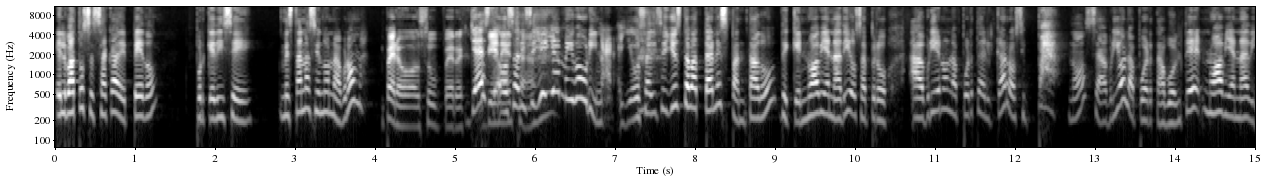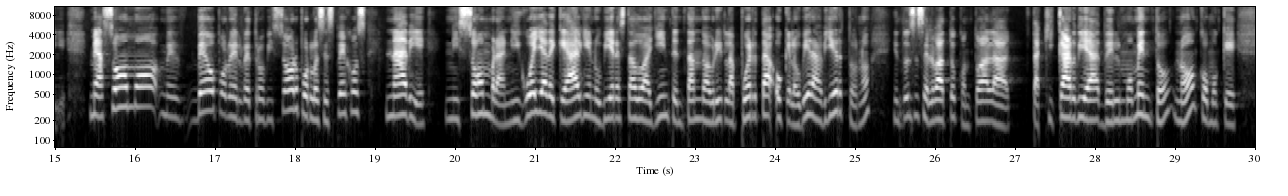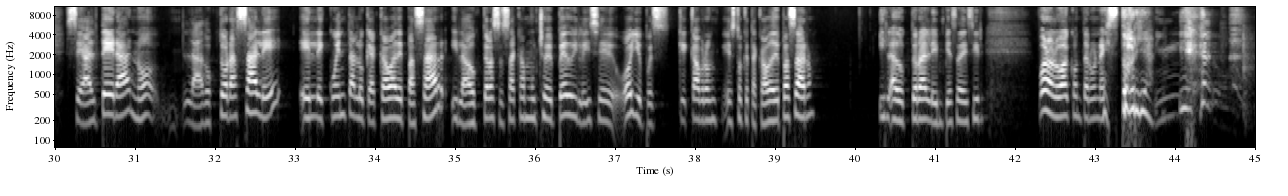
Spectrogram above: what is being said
El vato se saca de pedo porque dice, me están haciendo una broma. Pero súper Ya bien o sea, hecha. dice, yo ya me iba a orinar. ahí". O sea, dice, yo estaba tan espantado de que no había nadie, o sea, pero abrieron la puerta del carro, así, pa, ¿no? Se abrió la puerta, volteé, no había nadie. Me asomo, me veo por el retrovisor, por los espejos, nadie, ni sombra, ni huella de que alguien hubiera estado allí intentando abrir la puerta o que la hubiera abierto, ¿no? Y entonces el vato con toda la taquicardia del momento, ¿no? Como que se altera, ¿no? La doctora sale, él le cuenta lo que acaba de pasar y la doctora se saca mucho de pedo y le dice, oye, pues qué cabrón esto que te acaba de pasar. Y la doctora le empieza a decir, bueno, le voy a contar una historia. Y él,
